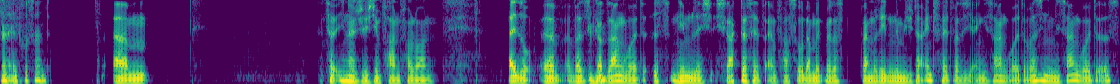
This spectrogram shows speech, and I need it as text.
Ja, interessant. ähm, jetzt habe ich natürlich den Faden verloren. Also, äh, was ich Mhm. gerade sagen wollte, ist nämlich, ich sage das jetzt einfach so, damit mir das beim Reden nämlich wieder einfällt, was ich eigentlich sagen wollte. Was ich nämlich sagen wollte ist,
